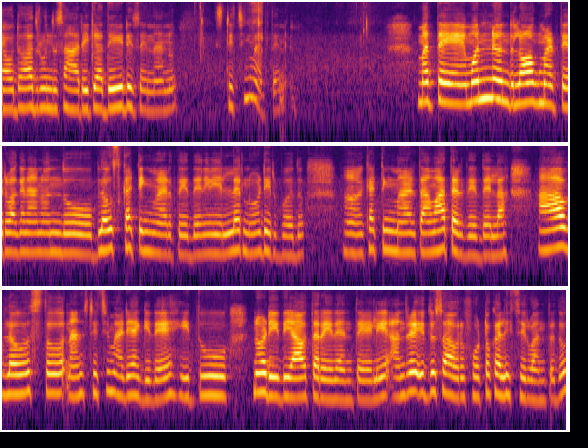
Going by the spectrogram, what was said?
ಯಾವುದಾದ್ರೂ ಒಂದು ಸಾರಿಗೆ, ಅದೇ ಡಿಸೈನ್ ನಾನು ಸ್ಟಿಚಿಂಗ್ ಮಾಡ್ತೇನೆ. ಮತ್ತು ಮೊನ್ನೆ ಒಂದು ಲಾಗ್ ಮಾಡ್ತಾ ಇರುವಾಗ ನಾನೊಂದು ಬ್ಲೌಸ್ ಕಟ್ಟಿಂಗ್ ಮಾಡ್ತಾ ಇದ್ದೆ. ನೀವು ಎಲ್ಲರೂ ನೋಡಿರ್ಬೋದು. ಕಟ್ಟಿಂಗ್ ಮಾಡ್ತಾ ಮಾತಾಡ್ತಿದ್ದೆಲ್ಲ ಆ ಬ್ಲೌಸ್ದು ನಾನು ಸ್ಟಿಚ್ ಮಾಡಿ ಆಗಿದೆ. ಇದು ನೋಡಿ, ಇದು ಯಾವ ಥರ ಇದೆ ಅಂತೇಳಿ ಅಂದರೆ ಇದು ಸಹ ಅವರು ಫೋಟೋ ಕಳಿಸಿರುವಂಥದ್ದು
